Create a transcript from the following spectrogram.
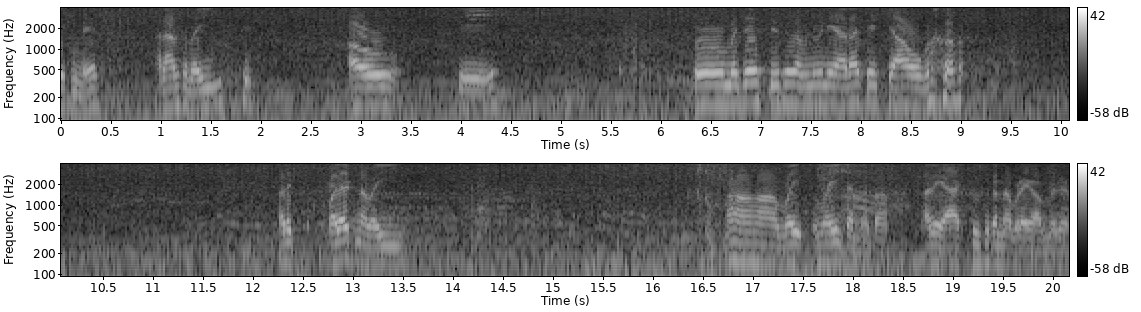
एक मिनट, आराम से भाई। ओके। तो मुझे इस चीज़ से समझ में नहीं आ रहा कि क्या होगा। अरे, पलट ना भाई। हाँ हाँ वही वही करना था। अरे यार, शुरू से करना पड़ेगा मुझे।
